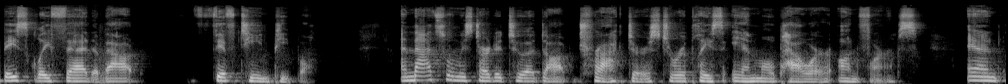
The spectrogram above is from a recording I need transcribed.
basically fed about 15 people. And that's when we started to adopt tractors to replace animal power on farms. And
